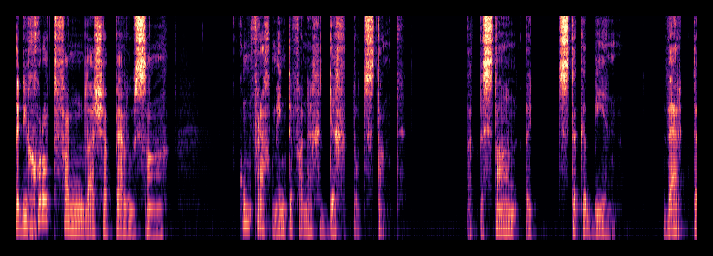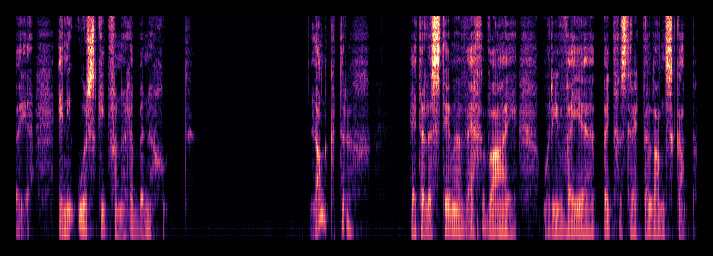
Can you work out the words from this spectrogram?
Uit die grot van La Chapelle-Saint kom fragmente van 'n gedig tot stand wat bestaan uit stukke been, werktuie en die oorskiet van hulle binnegoed. Lank terug het hulle stemme wegwaai oor die wye uitgestrekte landskap.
